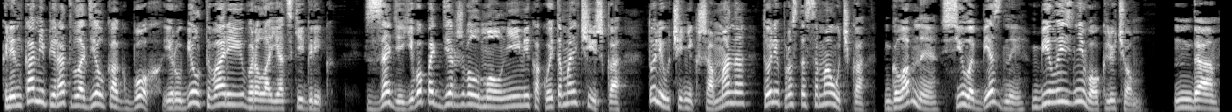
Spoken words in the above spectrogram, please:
Клинками пират владел как бог и рубил тварей в Ралаятский грик. Сзади его поддерживал молниями какой-то мальчишка, то ли ученик шамана, то ли просто самоучка. Главное, сила бездны била из него ключом. «Да,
